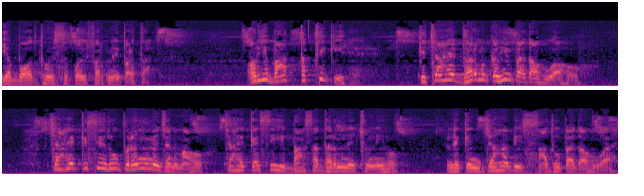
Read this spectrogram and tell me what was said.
या बौद्ध हो, इससे कोई फ़र्क नहीं पड़ता। और ये बात तथ्य की है कि चाहे धर्म कहीं पैदा हुआ हो, चाहे किसी रूप रंग में जन्मा हो, चाहे कैसी ही भाषा धर्म ने चुनी हो, लेकिन जहाँ भी साधु पैदा हुआ है,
